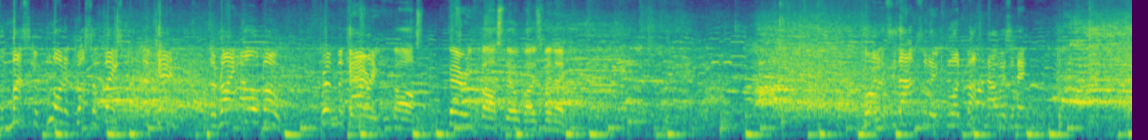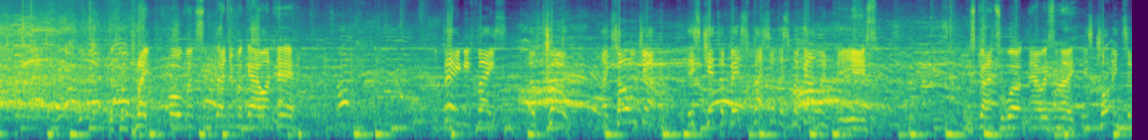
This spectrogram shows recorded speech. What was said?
The mask of blood across the face. Again, the right elbow from Very fast, very fast elbows, Vinny. Well, this is absolute bloodbath now, isn't it? The complete performance from Daniel McGowan here. The baby face of Coe. I told you, this kid's a bit special, this McGowan. He is. He's going to work now, isn't he? He's cut into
